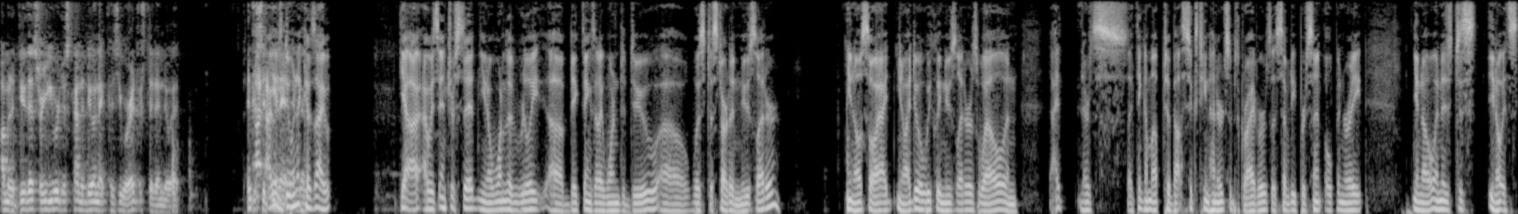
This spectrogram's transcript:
I'm gonna do this," or you were just kind of doing it because you were interested into it? Interested I, I was doing it because I, yeah, I, I, was interested. You know, one of the really uh, big things that I wanted to do uh, was to start a newsletter. You know, so I you know I do a weekly newsletter as well, and I there's I think I'm up to about 1600 subscribers, a 70% open rate, you know, and it's just, you know, it's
